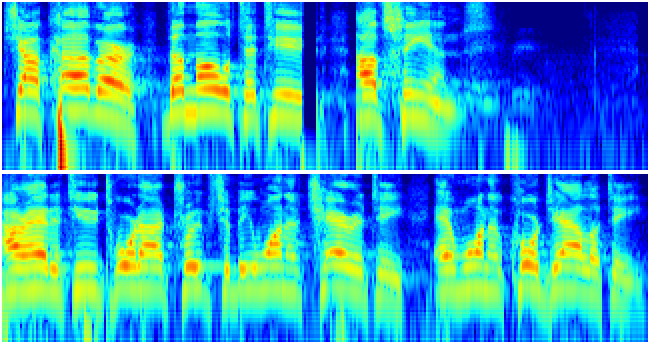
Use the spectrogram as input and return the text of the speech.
shall cover the multitude of sins. Our attitude toward our troops should be one of charity and one of cordiality.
